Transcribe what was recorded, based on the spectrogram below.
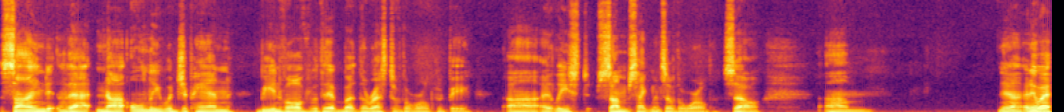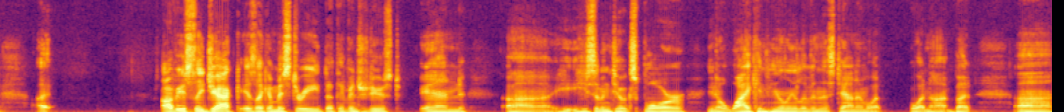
signed, that not only would Japan be involved with it, but the rest of the world would be, uh, at least some segments of the world. So, um, yeah. Anyway, I, obviously Jack is like a mystery that they've introduced, and uh, he, he's something to explore. You know, why can he only live in this town and what whatnot. But uh,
